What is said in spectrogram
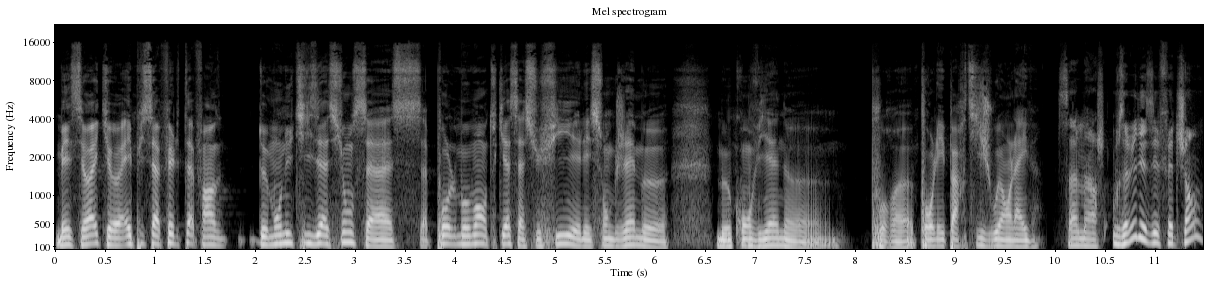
mais c'est vrai que et puis ça fait le enfin de mon utilisation, ça, ça, pour le moment en tout cas, ça suffit et les sons que j'aime me conviennent pour, euh, pour les parties jouées en live. Ça marche. Vous avez des effets de chant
